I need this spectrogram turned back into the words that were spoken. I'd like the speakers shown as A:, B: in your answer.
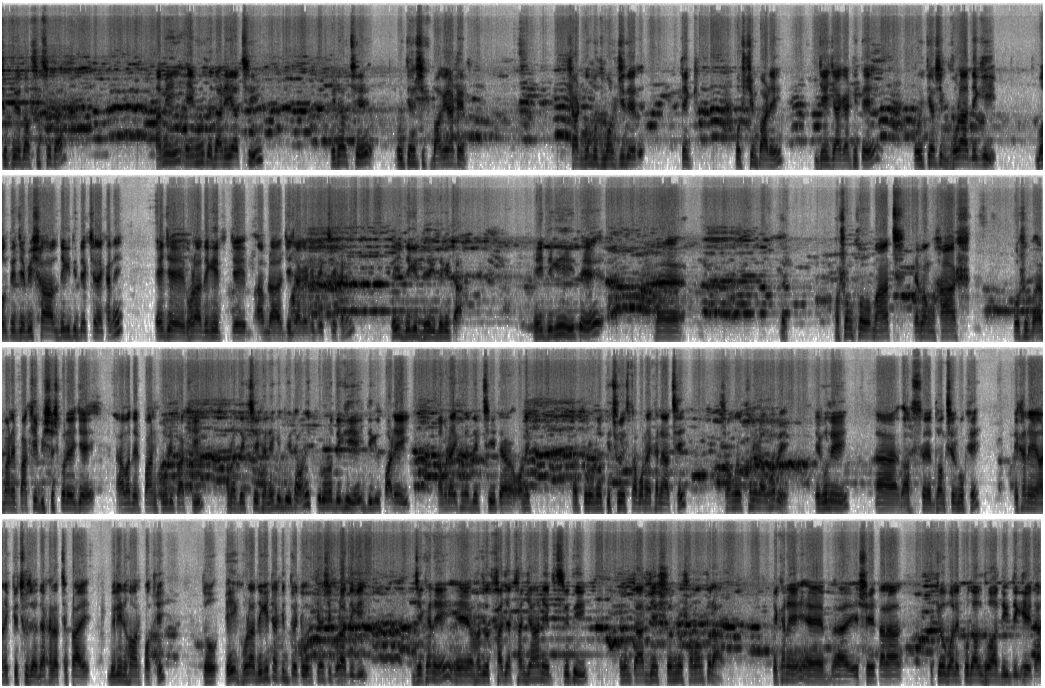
A: সুপ্রিয় দর্শক শ্রোতা, আমি এই মুহূর্তে দাঁড়িয়ে আছি, এটা হচ্ছে ঐতিহাসিক বাগেরহাটের ষাট গম্বুজ মসজিদের ঠিক পশ্চিম পাড়ে, যেই জায়গাটিতে ঐতিহাসিক ঘোড়া দিঘি বলতে যে বিশাল দিঘিটি দেখছেন এখানে, এই যে ঘোড়া দিঘির যে আমরা যে জায়গাটি দেখছি এখানে, এই দিঘির দিঘিটা, এই দিঘিতে অসংখ্য মাছ এবং হাঁস, পশু মানে পাখি, বিশেষ করে যে আমাদের পানকৌড়ি পাখি আমরা দেখছি এখানে, কিন্তু এটা অনেক পুরনো দিঘি, এই দিঘির পাড়েই আমরা এখানে দেখছি এটা অনেক পুরনো কিছু স্থাপনা এখানে আছে। সংরক্ষণের অভাবে এগুলি ধ্বংসের মুখে এখানে অনেক কিছু দেখা যাচ্ছে প্রায় বিলীন হওয়ার পথে। তো এই ঘোড়া দিঘিটা কিন্তু একটা ঐতিহাসিক ঘোড়া দিঘি, যেখানে হজরত খাজা খানজাহানের স্মৃতি এবং তার যে সৈন্য সামন্তরা এখানে এসে তারা কেউ বলে কোদাল ধোয়া দিক দিঘি এটা।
